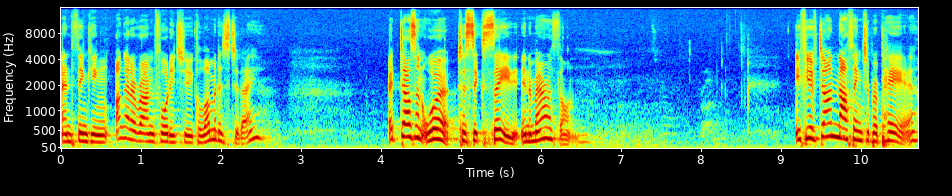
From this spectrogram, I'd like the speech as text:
and thinking, I'm going to run 42 kilometres today, it doesn't work to succeed in a marathon. If you've done nothing to prepare,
